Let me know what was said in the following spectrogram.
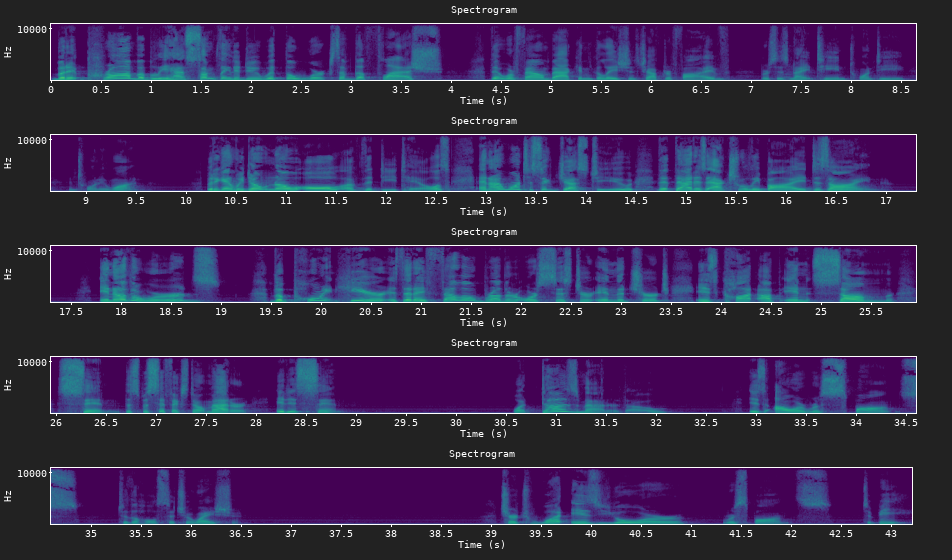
But it probably has something to do with the works of the flesh that were found back in Galatians chapter 5, verses 19, 20, and 21. But again, we don't know all of the details, and I want to suggest to you that that is actually by design. In other words, the point here is that a fellow brother or sister in the church is caught up in some sin. The specifics don't matter, it is sin. What does matter, though, is our response to the whole situation. Church, what is your response to be?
